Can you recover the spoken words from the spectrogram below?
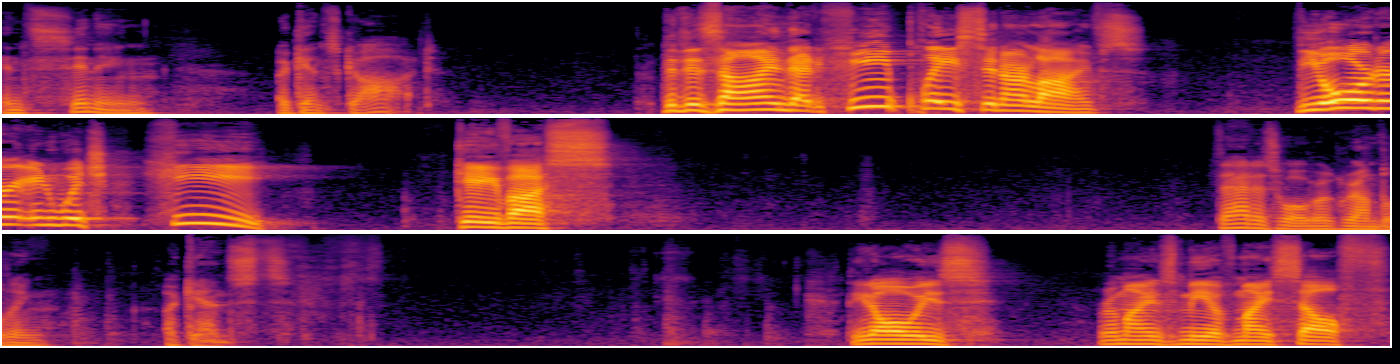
and sinning against God. the design that He placed in our lives, the order in which He gave us. That is what we're grumbling against. It always reminds me of myself.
